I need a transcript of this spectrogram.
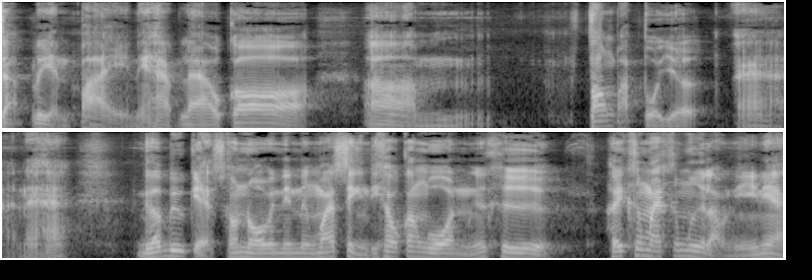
จะเปลี่ยนไปนะครับ แล้วก็ต้องปรับตัวเยอะอ่านะฮะแล้วบิลเกตเขาโน้ตไปนิดนึงว่าสิ่งที่เขากังวลก็คือเฮ้ยเครื่องไม้เครื่องมือเหล่านี้เนี่ย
